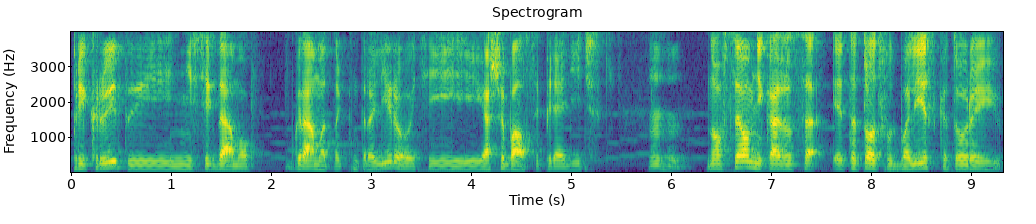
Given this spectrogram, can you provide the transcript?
прикрыт и не всегда мог грамотно контролировать и ошибался периодически. Но в целом, мне кажется, это тот футболист, который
